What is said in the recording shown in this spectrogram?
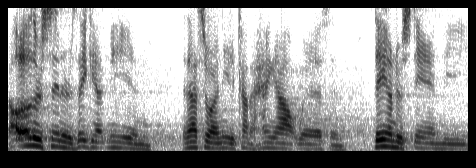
other sinners, they get me, and, and that's who I need to kind of hang out with. And, they understand me.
